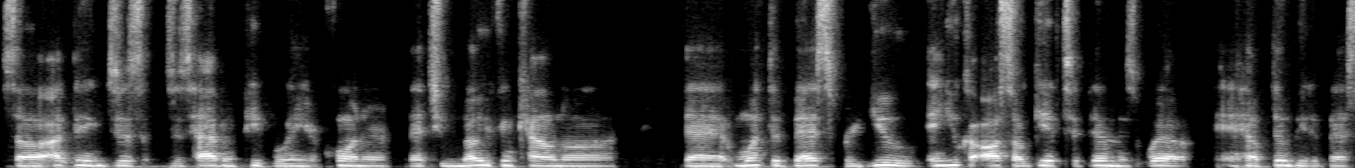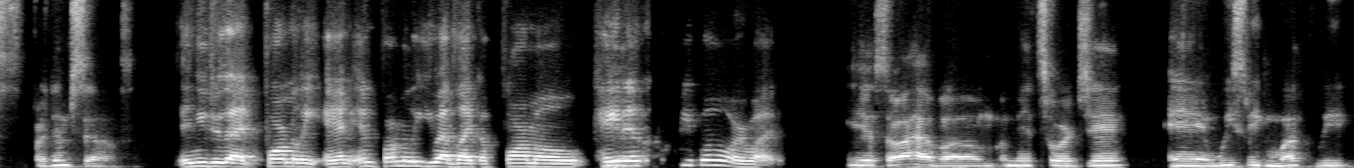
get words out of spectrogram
So I think just just having people in your corner that you know you can count on, that want the best for you, and you can also give to them as well and help them be the best for themselves. And you do that formally and informally. You have like a formal cadence yeah. people or what? Yeah, so I have um, a mentor, Jen, and we speak monthly.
